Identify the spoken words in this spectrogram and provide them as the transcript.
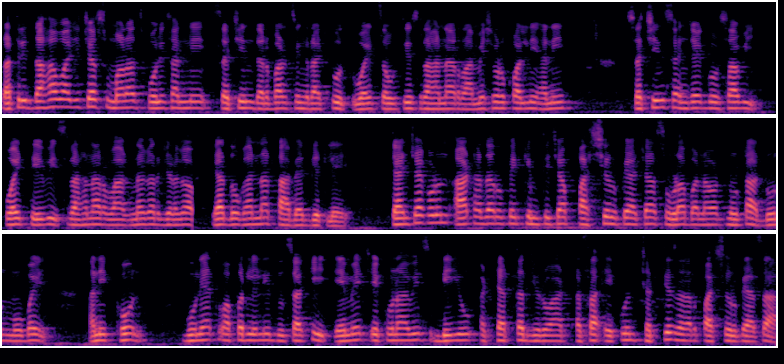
रात्री दहा वाजेच्या सुमारास पोलिसांनी सचिन दरबारसिंग राजपूत वय चौतीस राहणार रामेश्वर कॉलनी आणि सचिन संजय गोसावी वय तेवीस राहणार वाघनगर जळगाव या दोघांना ताब्यात घेतले. त्यांच्याकडून आठ हजार रुपये किमतीच्या पाचशे रुपयाच्या सोळा बनावट नोटा दोन मोबाईल आणि फोन गुन्ह्यात वापरलेली दुचाकी एम एच एकोणावीस डी यू अठ्ठ्याहत्तर झिरो आठ असा एकूण छत्तीस हजार पाचशे रुपयाचा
